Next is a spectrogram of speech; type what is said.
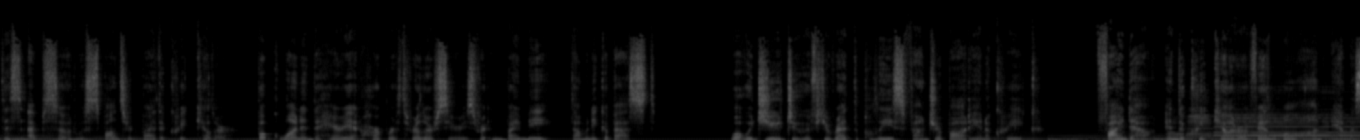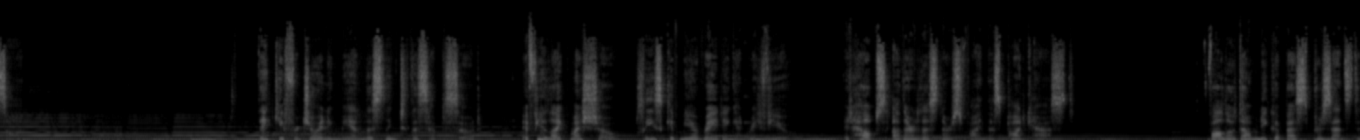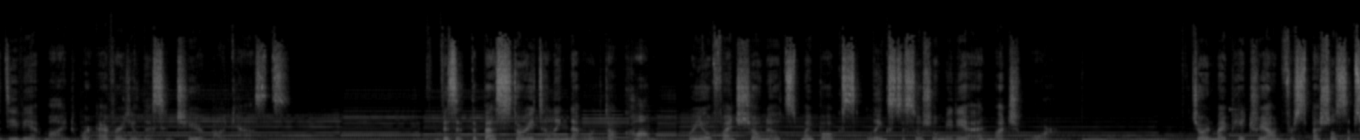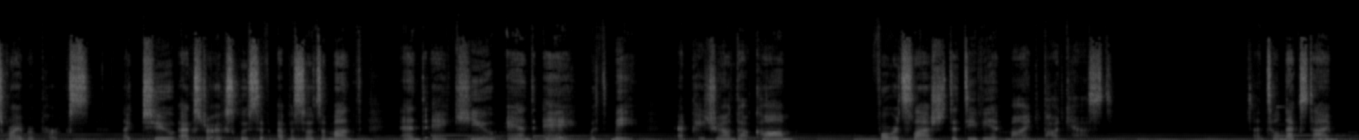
This episode was sponsored by The Creek Killer, book one in the Harriet Harper thriller series written by me, Dominika Best. What would you do if you read The Police Found Your Body in a Creek? Find out in The Creek Killer, available on Amazon. Thank you for joining me and listening to this episode. If you like my show, please give me a rating and review. It helps other listeners find this podcast. Follow Dominika Best Presents The Deviant Mind wherever you listen to your podcasts. Visit thebeststorytellingnetwork.com where you'll find show notes, my books, links to social media, and much more. Join my Patreon for special subscriber perks like two extra exclusive episodes a month and a Q&A with me at patreon.com forward slash the deviant mind podcast. Until next time.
